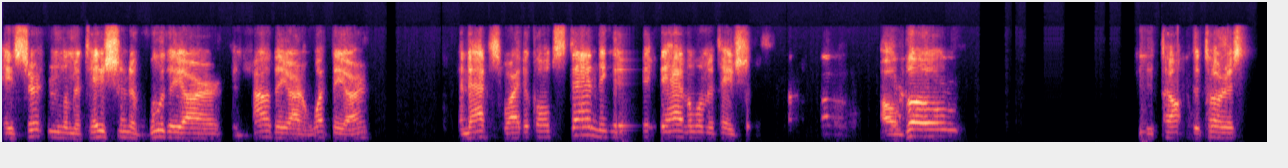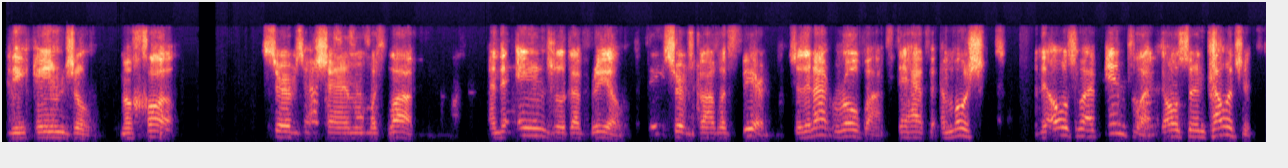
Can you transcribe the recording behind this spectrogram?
a certain limitation of who they are and how they are and what they are. And that's why they're called standing. They have a limitation. Although the, the Torah, the angel, Michael, serves Hashem with love. And the angel, Gabriel, serves God with fear. So they're not robots. They have emotions. They also have intellect, also intelligence.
